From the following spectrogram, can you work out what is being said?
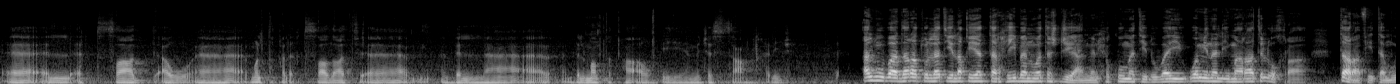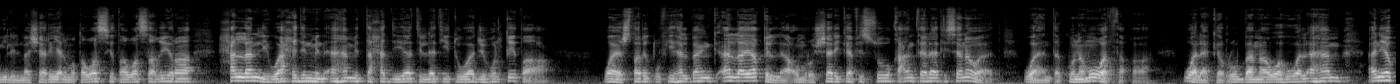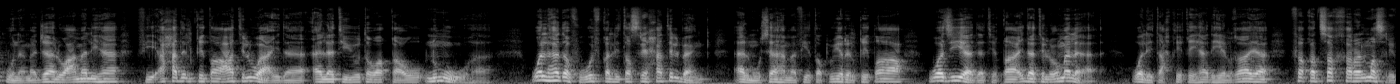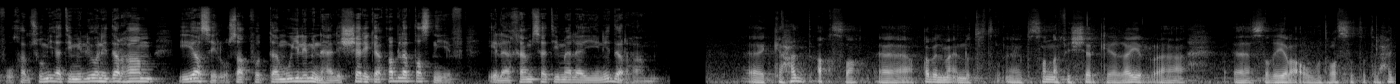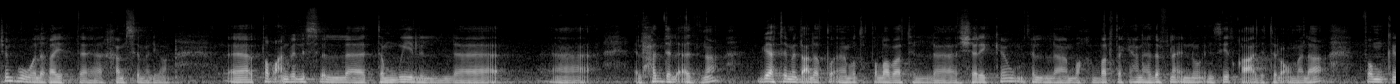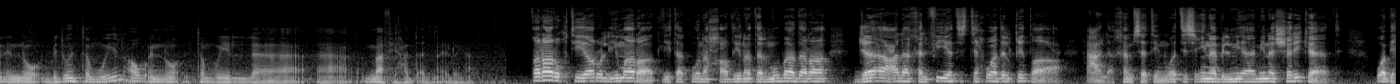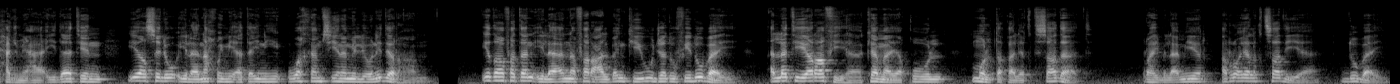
الاقتصاد أو آه، ملتقى الاقتصادات آه، بالمنطقة أو بمجلس التعاون الخليجي. المبادرة التي لقيت ترحيبا وتشجيعا من حكومة دبي ومن الإمارات الأخرى ترى في تمويل المشاريع المتوسطة والصغيرة حلا لواحد من أهم التحديات التي تواجه القطاع ويشترط فيها البنك أن لا يقل عمر الشركة في السوق عن ثلاث سنوات وأن تكون موثقة ولكن ربما وهو الأهم أن يكون مجال عملها في أحد القطاعات الواعدة التي يتوقع نموها. والهدف وفقا لتصريحات البنك المساهمة في تطوير القطاع وزيادة قاعدة العملاء. ولتحقيق هذه الغاية فقد سخر المصرف 500 مليون درهم يصل سقف التمويل منها للشركة قبل التصنيف إلى 5 ملايين درهم. كحد أقصى آه، قبل ما أنه تصنف الشركة غير آه، صغيرة أو متوسطة الحجم هو لغاية 5 مليون طبعا بالنسبة للتمويل الحد الأدنى بيعتمد على متطلبات الشركة ومثل ما خبرتك إحنا هدفنا إنه نزيد قاعدة العملاء فممكن إنه بدون تمويل أو إنه التمويل ما في حد أدنى له يعني. قرار اختيار الإمارات لتكون حاضنة المبادرة جاء على خلفية استحواذ القطاع على 95% من الشركات وبحجم عائدات يصل إلى نحو 250 مليون درهم. إضافة إلى أن فرع البنك يوجد في دبي التي يرى فيها كما يقول ملتقى الاقتصادات. إبراهيم الأمير الرؤية الاقتصادية دبي.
